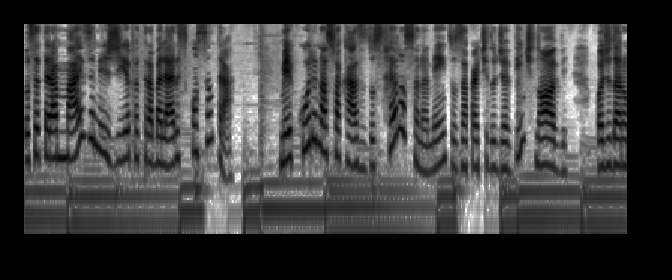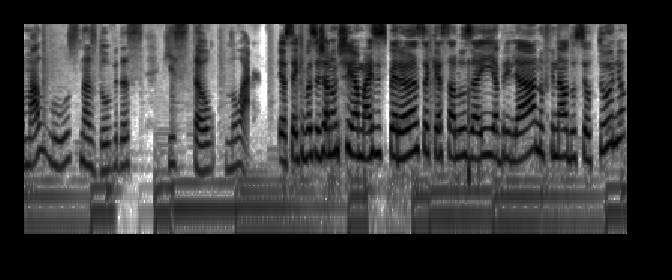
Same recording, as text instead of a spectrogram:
você terá mais energia para trabalhar e se concentrar. Mercúrio na sua casa dos relacionamentos, a partir do dia 29, pode dar uma luz nas dúvidas que estão no ar. Eu sei que você já não tinha mais esperança que essa luz aí ia brilhar no final do seu túnel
